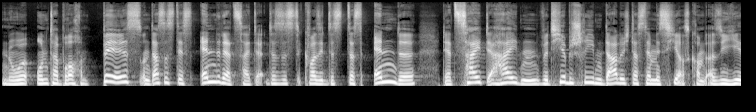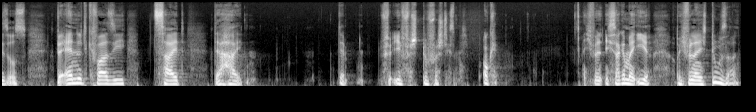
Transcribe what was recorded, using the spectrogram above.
nur unterbrochen. Bis, und das ist das Ende der Zeit, das ist quasi das, das Ende der Zeit der Heiden, wird hier beschrieben dadurch, dass der Messias kommt, also Jesus, beendet quasi Zeit der Heiden. Der, für, ihr, du verstehst mich. Okay. Ich, will, ich sage immer ihr, aber ich will eigentlich du sagen.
